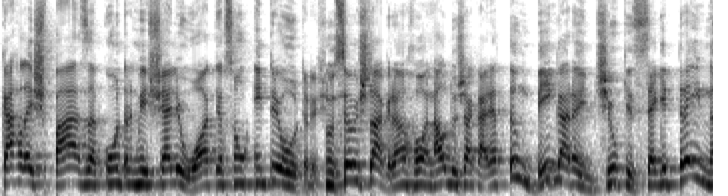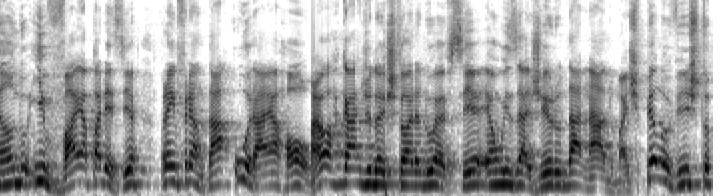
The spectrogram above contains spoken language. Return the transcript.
Carla Esparza contra Michelle Watterson, entre outras. No seu Instagram, Ronaldo Jacaré também garantiu que segue treinando e vai aparecer para enfrentar Uriah Hall. O maior card da história do UFC é um exagero danado, mas pelo visto,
